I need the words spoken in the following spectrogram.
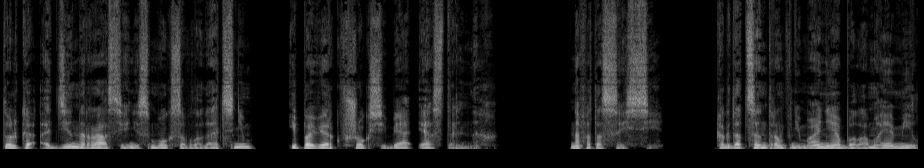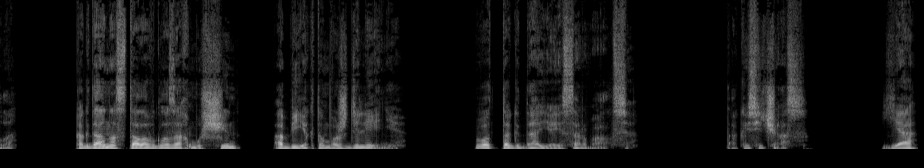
Только один раз я не смог совладать с ним и поверг в шок себя и остальных. На фотосессии, когда центром внимания была моя Мила, когда она стала в глазах мужчин объектом вожделения. Вот тогда я и сорвался. Так и сейчас. Я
